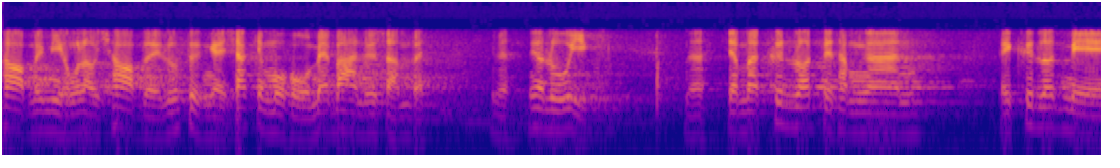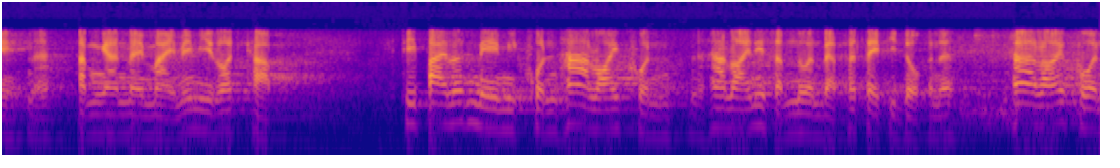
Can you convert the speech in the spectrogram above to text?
ชอบ ไม่มีของเราชอบเลย รู้สึกไง ชักจะโมโหแม่บ้านด้วยซ้ำไปเนี่ยรู้อีกนะจะมาขึ้นรถไปทำงาน ไปขึ้นรถเมย์นะทำงานใหม่ ๆ ไม่มีรถขับ ที่ป้ายรถเมย์มีคนห้าร้อยคนห้าร้อยนี่สำนวนแบบพระเตปิฎกนะห้าร้อยคน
